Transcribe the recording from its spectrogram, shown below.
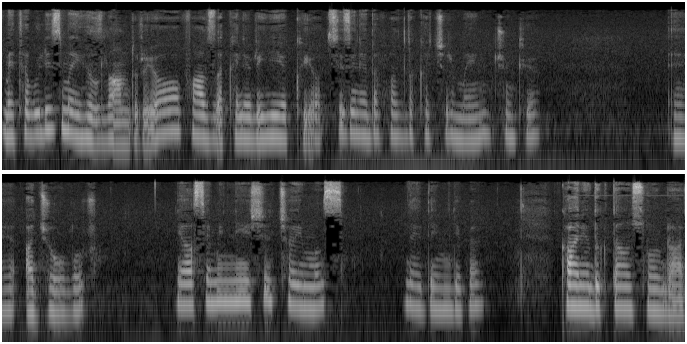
Metabolizmayı hızlandırıyor. Fazla kaloriyi yakıyor. Siz yine de fazla kaçırmayın. Çünkü e, acı olur. Yaseminli yeşil çayımız dediğim gibi kaynadıktan sonra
